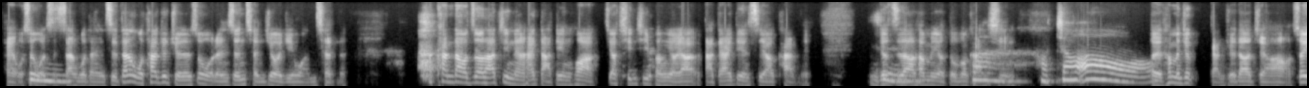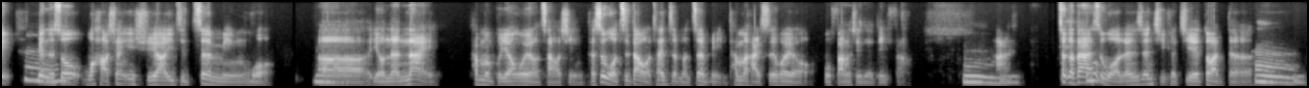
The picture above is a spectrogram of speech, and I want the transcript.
哎，所以我只上过那一次。但是我他就觉得说我人生成就已经完成了。他看到之后，他竟然还打电话叫亲戚朋友要打开电视要看呢，你就知道他们有多么开心，好骄傲哦。对，他们就感觉到骄傲，所以变得说我好像一需要一直证明我。呃，有能耐，他们不用为我操心。可是我知道，我再怎么证明，他们还是会有不放心的地方。嗯，啊，这个当然是我人生几个阶段的，嗯，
